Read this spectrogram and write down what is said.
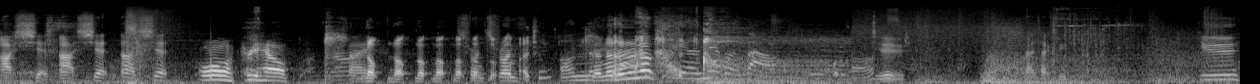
Ah shit. Ah shit. Ah shit. Oh, three health. Fine. no, no, no, no, no, Just run, no, run. Actually, No, no, no, no, no. I'll never bow. Dude. That attack speed. You.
